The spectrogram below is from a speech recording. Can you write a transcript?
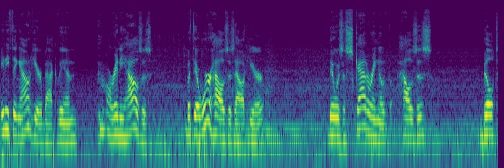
anything out here back then or any houses, but there were houses out here. There was a scattering of houses built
